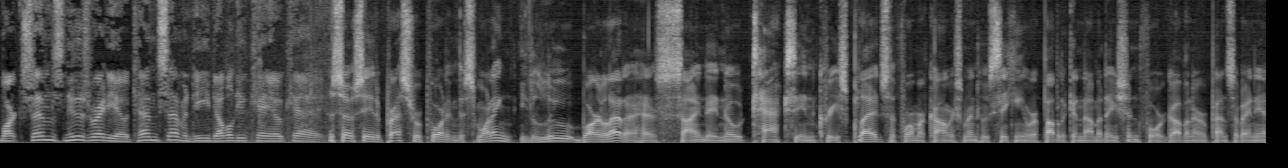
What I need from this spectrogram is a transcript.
Mark Sims, News Radio 1070 WKOK. Associated Press reporting this morning Lou Barletta has signed a no tax increase pledge. The former congressman who's seeking a Republican nomination for governor of Pennsylvania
